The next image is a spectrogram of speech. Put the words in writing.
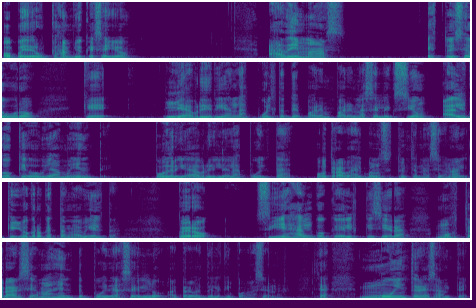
o pedir un cambio, qué sé yo. Además, estoy seguro que le abrirían las puertas de par en par en la selección, algo que obviamente podría abrirle las puertas otra vez al baloncesto internacional, que yo creo que están abiertas. Pero si es algo que él quisiera mostrarse a más gente, puede hacerlo a través del equipo nacional. O sea, muy interesante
